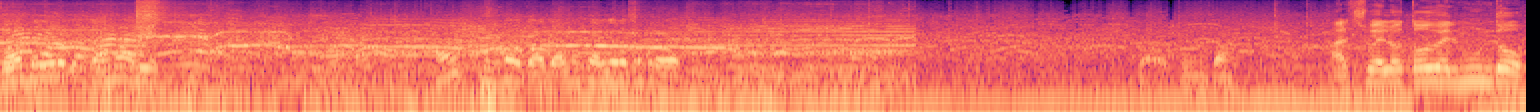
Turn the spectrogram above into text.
Te que. ¿Ah? No, ya, ya no cargué. Ya, punta. ¡Al suelo todo el mundo!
